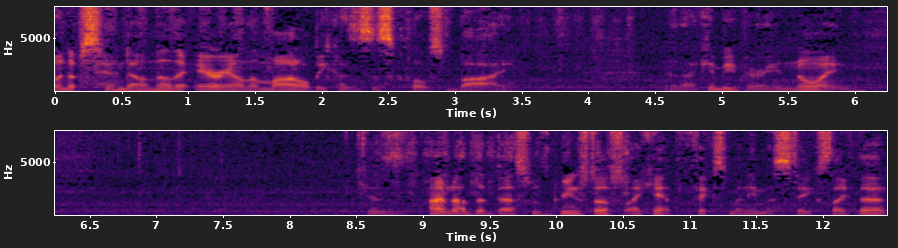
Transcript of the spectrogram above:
end up sanding down another area on the model because it's close by, and that can be very annoying. Because I'm not the best with green stuff, so I can't fix many mistakes like that.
